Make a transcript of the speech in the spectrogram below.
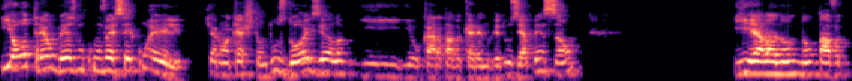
e outra eu mesmo conversei com ele, que era uma questão dos dois, e, ela, e, e o cara estava querendo reduzir a pensão, e ela não estava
